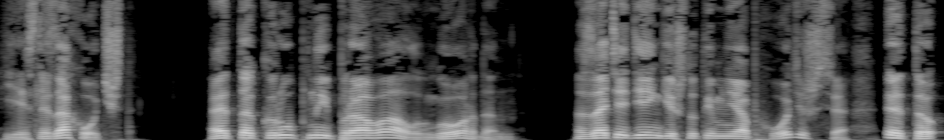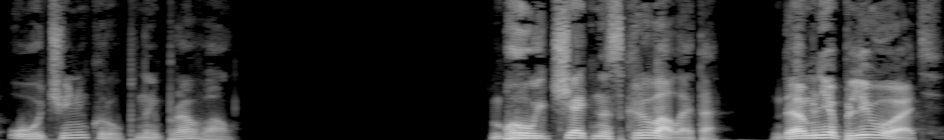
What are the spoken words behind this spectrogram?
если захочет. Это крупный провал, Гордон. За те деньги, что ты мне обходишься, это очень крупный провал. Боуль тщательно скрывал это. Да мне плевать.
